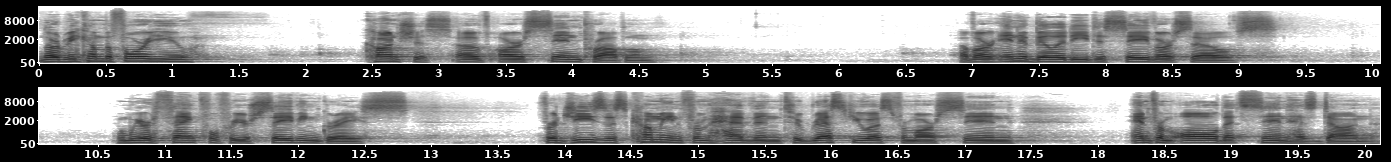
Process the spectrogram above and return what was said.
Lord, we come before you conscious of our sin problem, of our inability to save ourselves. And we are thankful for your saving grace, for Jesus coming from heaven to rescue us from our sin and from all that sin has done.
